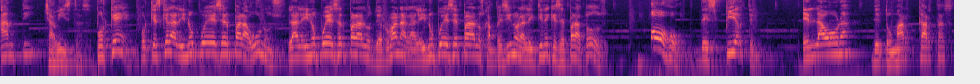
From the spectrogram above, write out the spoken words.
antichavistas. ¿Por qué? Porque es que la ley no puede ser para unos, la ley no puede ser para los de Ruana, la ley no puede ser para los campesinos, la ley tiene que ser para todos. Ojo, despierten. Es la hora de tomar cartas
